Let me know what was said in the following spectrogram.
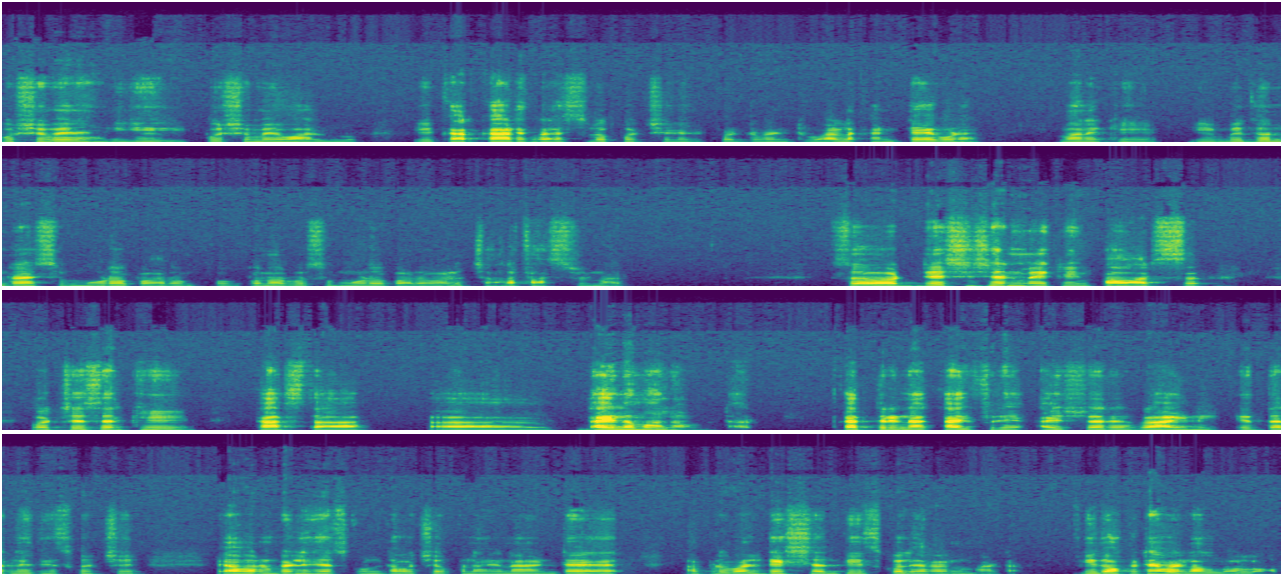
పుష్యమి ఈ పుషుమే వాళ్ళు ఈ కర్కాటక రాశిలోకి వచ్చేటటువంటి వాళ్ళకంటే కూడా మనకి ఈ మిథున్ రాశి మూడో పాదం పునర్వసు మూడో పాదం వాళ్ళు చాలా ఫాస్ట్ ఉన్నారు. సో, డెసిషన్ మేకింగ్ పవర్స్ వచ్చేసరికి కాస్త డైలమాలో ఉంటారు. కత్రినా కైఫ్‌ని, ఐశ్వర్య రాయిని ఇద్దరిని తీసుకొచ్చి ఎవరిని పెళ్ళి చేసుకుంటావు చెప్పు నాయన అంటే అప్పుడు వాళ్ళు డెసిషన్ ఇది ఒకటే వీళ్ళలో లోపం.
